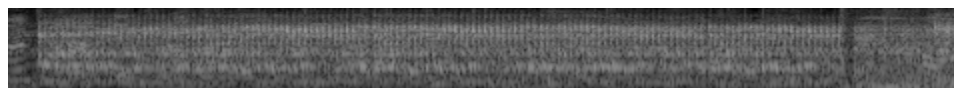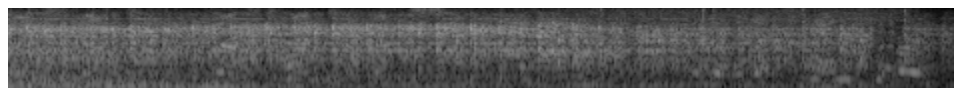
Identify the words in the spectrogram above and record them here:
been to an arcade forever. It's skipped. That's 10 tickets. I got 10 tickets.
